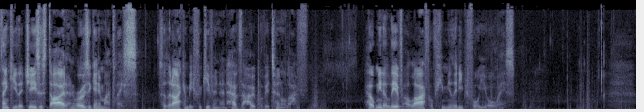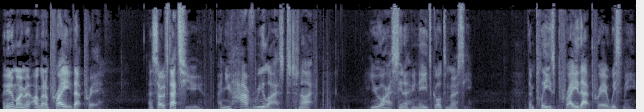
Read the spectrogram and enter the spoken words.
Thank you that Jesus died and rose again in my place so that I can be forgiven and have the hope of eternal life. Help me to live a life of humility before you always. And in a moment, I'm going to pray that prayer. And so, if that's you, and you have realized tonight you are a sinner who needs God's mercy, then please pray that prayer with me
